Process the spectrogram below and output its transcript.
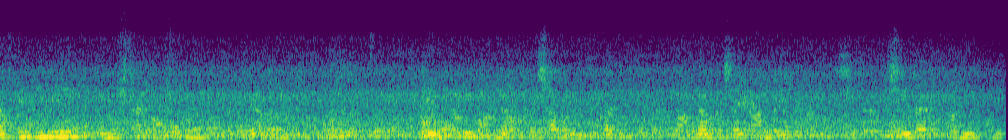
আজকের দিনে এই অনুষ্ঠানে অংশগ্রহণ করতে পেরে আমার খুব ভালো লাগছে। আমি বাংলা ভাষা বলতে পারি বাংলা ভাষায় গান গাইতে পারি সেটা সেটার আমি অনেক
